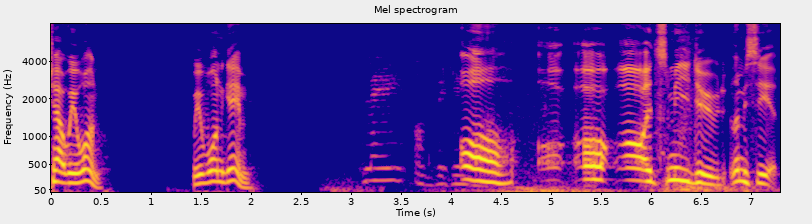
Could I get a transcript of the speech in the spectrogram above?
Chat, we won. We won game. Play of the game. Oh, oh, oh, oh, it's me, dude. Let me see it.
